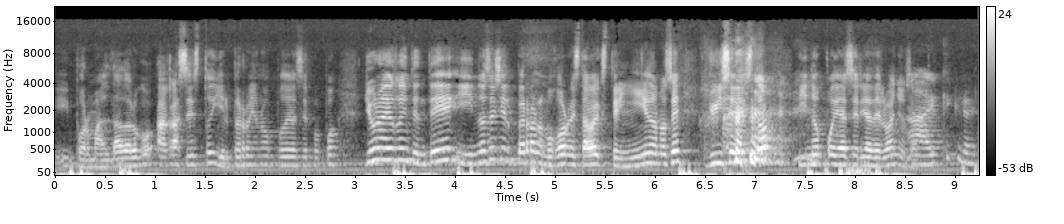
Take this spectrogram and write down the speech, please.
y, y por maldad o algo, hagas esto y el perro ya no puede hacer popó. Yo una vez lo intenté y no sé si el perro a lo mejor estaba estreñido, no sé. Yo hice esto y no podía hacer ya del baño. O sea, Ay, qué cruel.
